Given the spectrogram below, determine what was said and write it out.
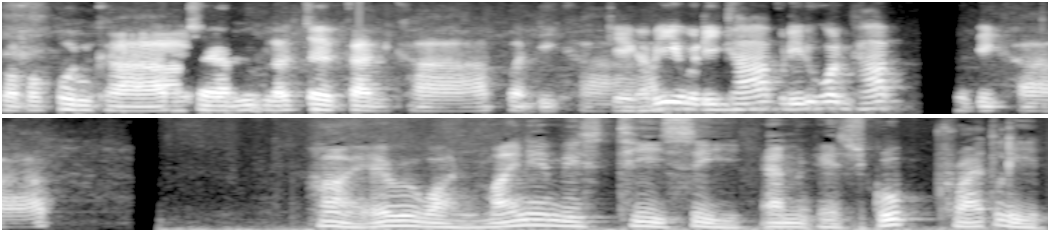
ขอบพระคุณครับแชมป์แล้วเจอกันครับสวัสดีครับโอเคครับพี่สวัสดีครับสวัสดีทุกคนครับสวัสดีครับ Hi everyone my name is TC I'm an age group triathlete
